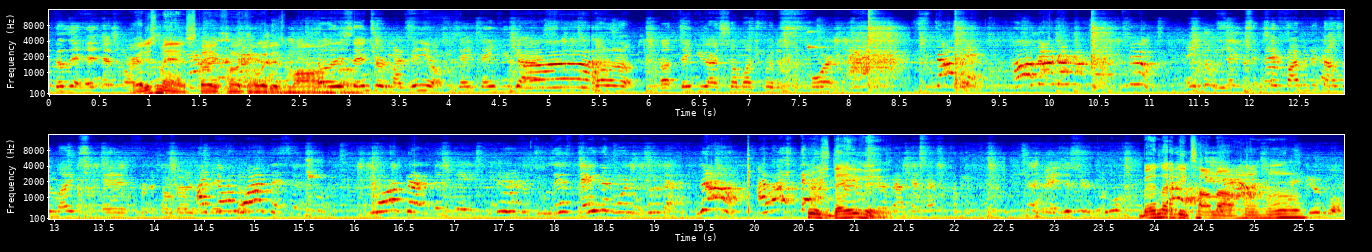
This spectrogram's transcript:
It doesn't hit as hard. Yeah, this man stay fucking with his mom, No, this is the intro to my video. Say thank you guys. Ah. No, no, no. Uh, thank you guys so much for the support. Stop it! Oh no no no no! no. Hey, no, say, say, say 500,000 likes and for, if I'm better than I don't Chappelle. want this anymore. You are better than David. You didn't have to do this. David wouldn't do that. No, I like that. Who's David? I don't care about that. That's fucking Hey, is this your Google? Better not be talking about hmm Google.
